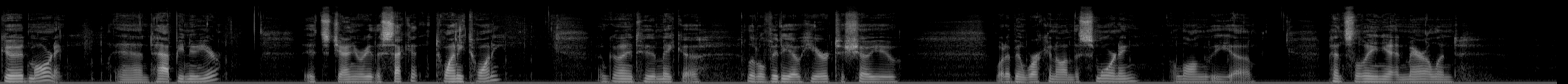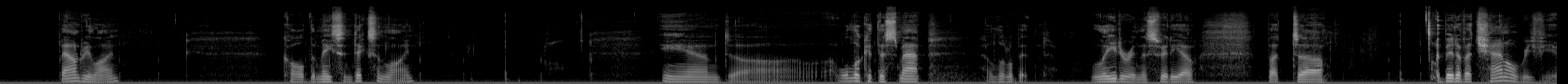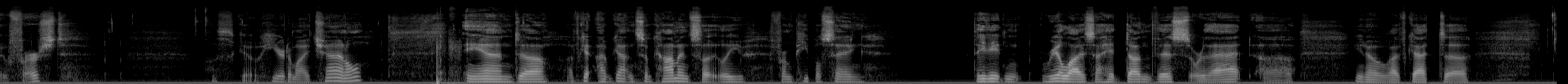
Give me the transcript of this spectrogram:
Good morning and Happy New Year. It's January the 2nd, 2020. I'm going to make a little video here to show you what I've been working on this morning along the uh, Pennsylvania and Maryland boundary line called the Mason-Dixon line. And uh, we'll look at this map a little bit later in this video, but uh, a bit of a channel review first. Let's go here to my channel. And uh, I've, get, I've gotten some comments lately from people saying they didn't realize I had done this or that. Uh, you know, I've got uh,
